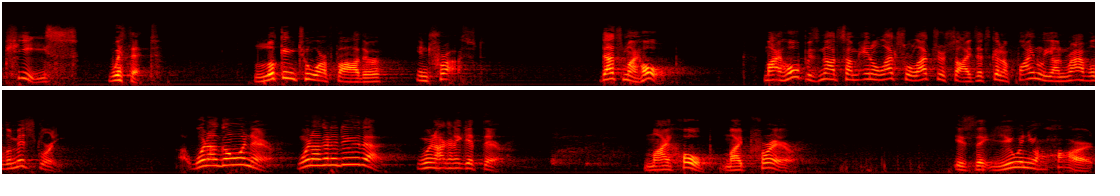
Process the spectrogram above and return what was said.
peace with it, looking to our Father in trust. That's my hope. My hope is not some intellectual exercise that's going to finally unravel the mystery. We're not going there. We're not going to do that. We're not going to get there. My hope, my prayer, is that you in your heart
